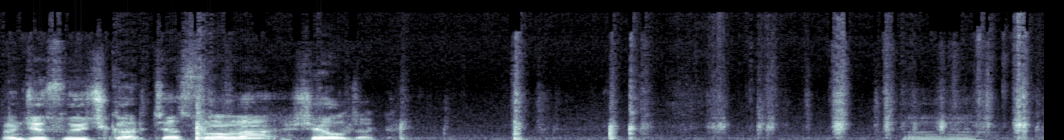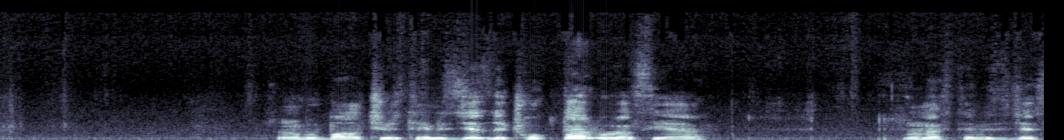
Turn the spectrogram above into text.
Önce suyu çıkartacağız sonra şey olacak. Sonra bu balçığı temizleyeceğiz de çok dar burası ya. Bunu nasıl temizleyeceğiz?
